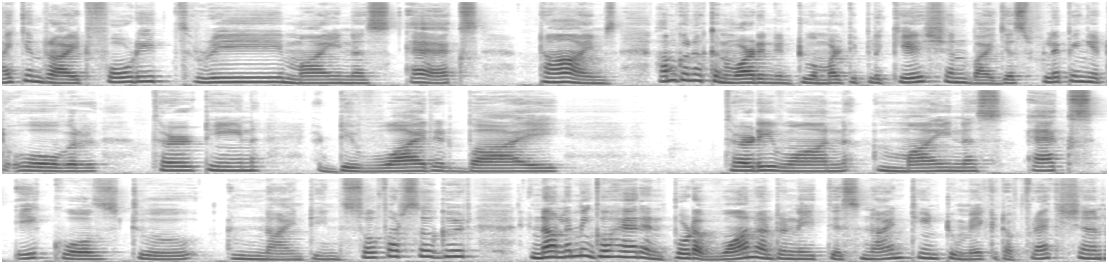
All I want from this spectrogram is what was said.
I can write 43 minus x times. I'm going to convert it into a multiplication by just flipping it over 13 divided by 31 minus x equals to 19 so far so good now let me go ahead and put a 1 underneath this 19 to make it a fraction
